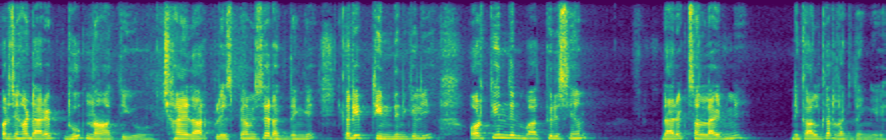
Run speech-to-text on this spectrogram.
पर जहाँ डायरेक्ट धूप ना आती हो छाएदार प्लेस पे हम इसे रख देंगे करीब तीन दिन के लिए और तीन दिन बाद फिर इसे हम डायरेक्ट सनलाइट में निकाल कर रख देंगे।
